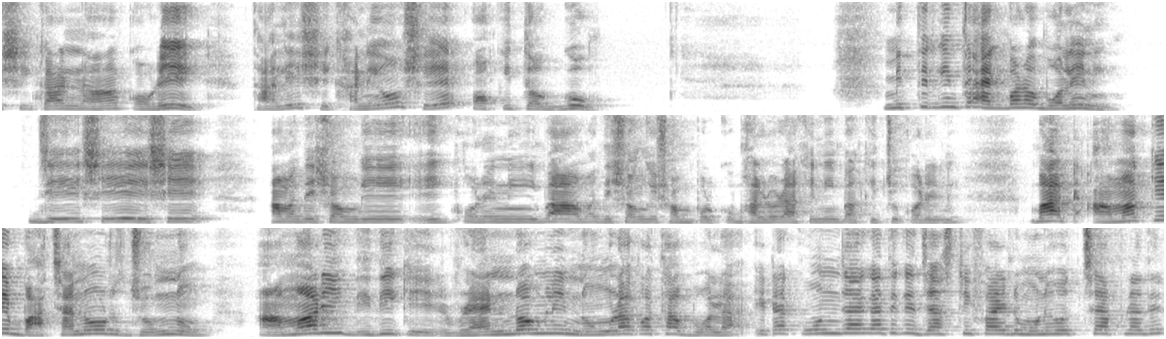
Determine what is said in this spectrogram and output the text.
স্বীকার না করে, তাহলে সেখানেও সে অকৃতজ্ঞ। মৃত্যুর কিন্তু একবারও বলেনি যে সে এসে আমাদের সঙ্গে এই করেনি বা আমাদের সঙ্গে সম্পর্ক ভালো রাখেনি বা কিছু করেনি। বাট আমাকে বাঁচানোর জন্য আমারই দিদিকে র্যান্ডমলি নোংরা কথা বলা, এটা কোন জায়গা থেকে জাস্টিফাইড মনে হচ্ছে আপনাদের?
